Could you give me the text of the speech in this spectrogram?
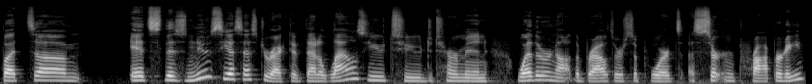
But um, it's this new CSS directive that allows you to determine whether or not the browser supports a certain property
